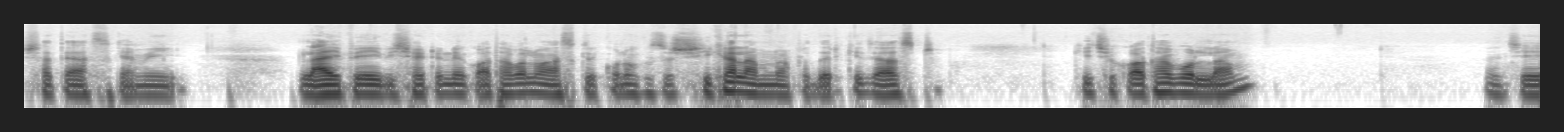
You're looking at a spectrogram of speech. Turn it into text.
সাথে আজকে আমি লাইফে এই বিষয়টা নিয়ে কথা বললাম। আজকে কোনো কিছু শিখালাম না আপনাদেরকে জাস্ট কিছু কথা বললাম যে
